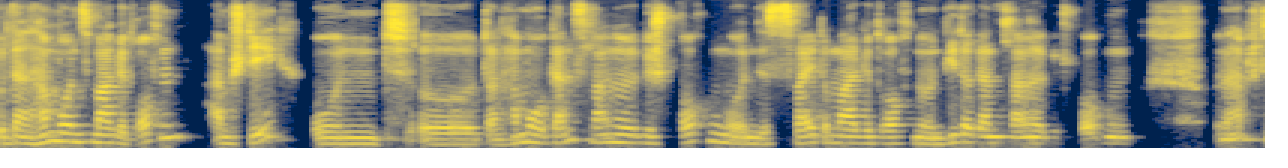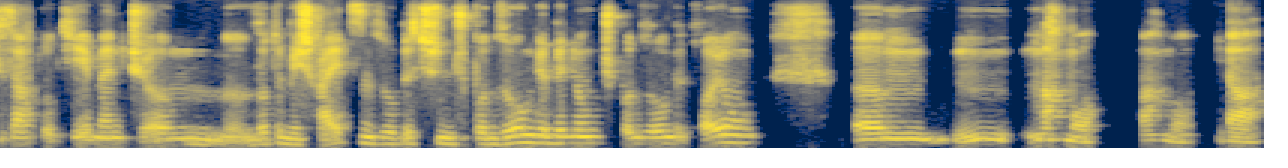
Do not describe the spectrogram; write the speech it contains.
Und dann haben wir uns mal getroffen am Steg und äh, dann haben wir ganz lange gesprochen und das zweite Mal getroffen und wieder ganz lange gesprochen. Und dann habe ich gesagt, okay, Mensch, ähm, würde mich reizen, so ein bisschen Sponsorengewinnung, Sponsorenbetreuung. Ähm, machen wir, machen wir, ja.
